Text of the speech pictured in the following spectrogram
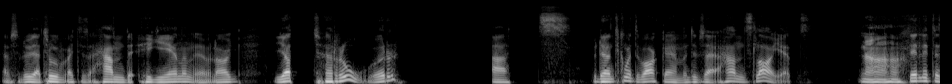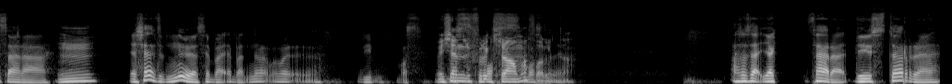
absolut. Jag tror faktiskt handhygienen överlag. Jag tror att, för det har inte kommit tillbaka än, men typ så här, handslaget. Jaha. Det är lite så här. äh, Mm. jag känner typ nu, jag, bara, jag bara, nej, vi måste, Men känner du för att Måste- krama måste folk då? alltså så här, jag, så här, det är större,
